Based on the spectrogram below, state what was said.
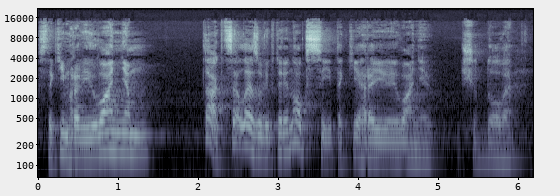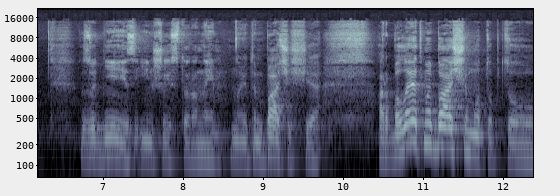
з таким гравіюванням. Так, це лезо Victorinox і таке гравіювання чудове з однієї з іншої сторони. Ну і тим паче ще арбалет ми бачимо, тобто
